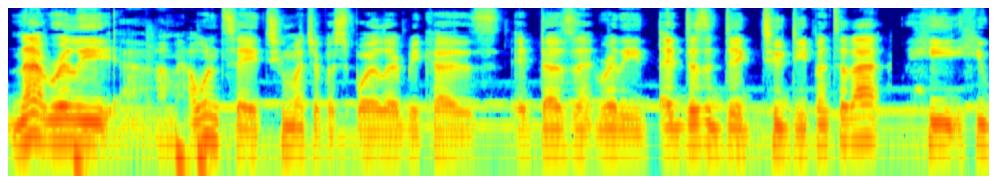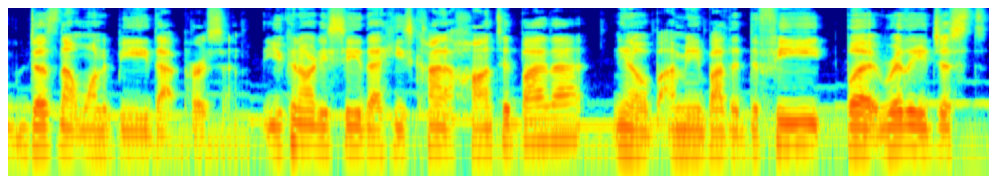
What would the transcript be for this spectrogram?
not really i wouldn't say too much of a spoiler because it doesn't really it doesn't dig too deep into that. He he does not want to be that person. You can already see that he's kind of haunted by that you know i mean by the defeat but really just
